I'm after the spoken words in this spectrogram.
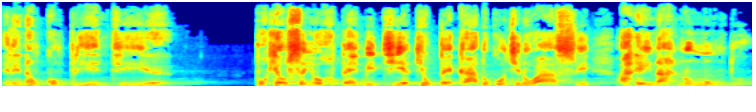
ele não compreendia porque o Senhor permitia que o pecado continuasse a reinar no mundo.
